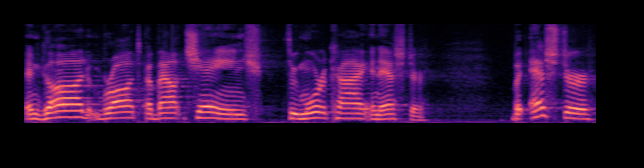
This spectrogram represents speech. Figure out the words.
And God brought about change through Mordecai and Esther. But Esther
